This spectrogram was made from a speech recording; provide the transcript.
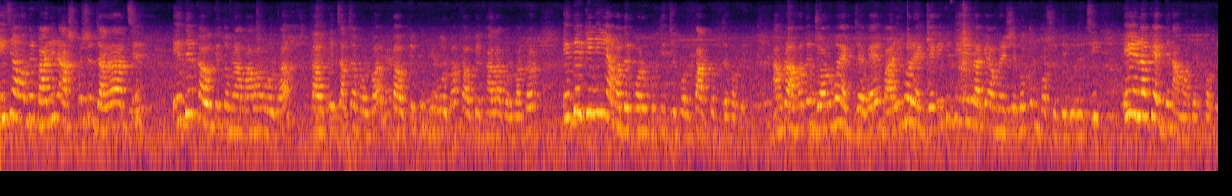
এই যে আমাদের বাড়ির আশপাশে যারা আছে এদের কাউকে তোমরা মামা বলবা, কাউকে চাচা বলবা, কাউকে কুকু বলবা, কাউকে খালা বলবা। কারণ এদেরকে নিয়েই আমাদের পরবর্তী জীবন পার করতে হবে। আমরা, আমাদের জন্ম এক জায়গায়, বাড়িঘর এক জায়গায়, কিন্তু এই এলাকায় আমরা এসে নতুন বসতি করেছি এই এলাকা একদিন আমাদের হবে।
